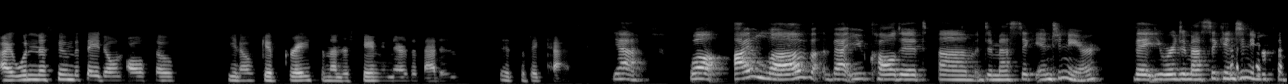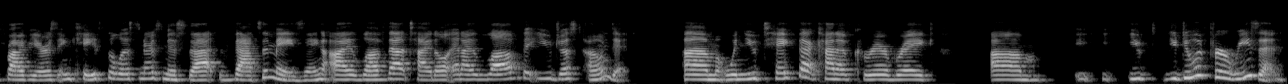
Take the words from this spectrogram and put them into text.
I wouldn't assume that they don't also, you know, give grace and understanding there that that is, it's a big task. Yeah. Well, I love that you called it um, domestic engineer, that you were a domestic engineer for five years. In case the listeners missed that, that's amazing. I love that title. And I love that you just owned it. Um, when you take that kind of career break, um, you you do it for a reason.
